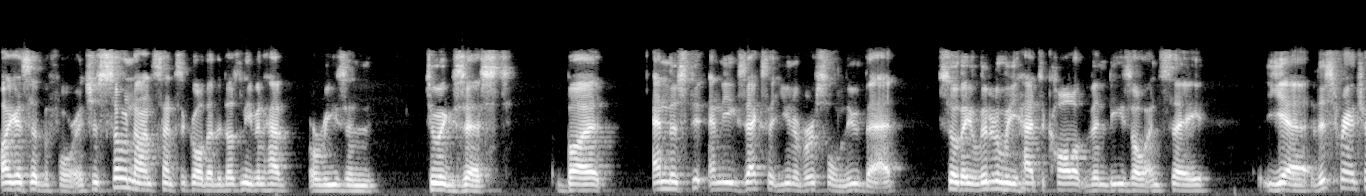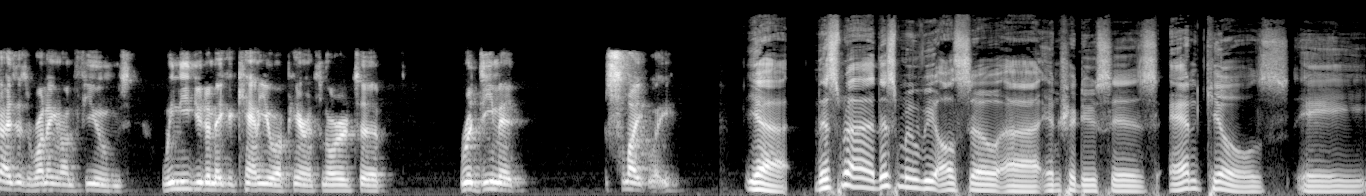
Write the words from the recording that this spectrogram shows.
Like I said before, it's just so nonsensical that it doesn't even have a reason to exist. But and the and the execs at Universal knew that, so they literally had to call up Vin Diesel and say, "Yeah, this franchise is running on fumes. We need you to make a cameo appearance in order to redeem it slightly." Yeah, this uh, this movie also uh, introduces and kills a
